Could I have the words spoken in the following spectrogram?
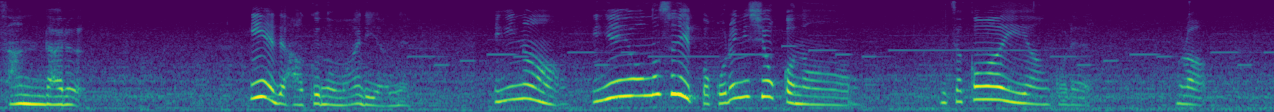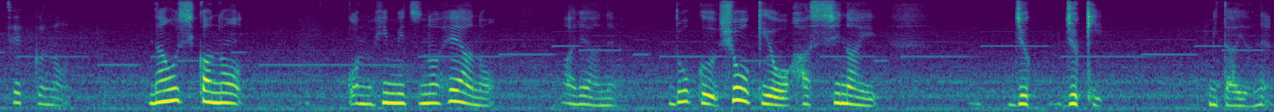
サンダル。家で履くのもありやね。いいな。家用のスリッパこれにしようかな。めっちゃ可愛いやんこれ。ほらチェックの。ナウシカの。この秘密の部屋のあれやね毒正気を発しない樹樹器みたいよね。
